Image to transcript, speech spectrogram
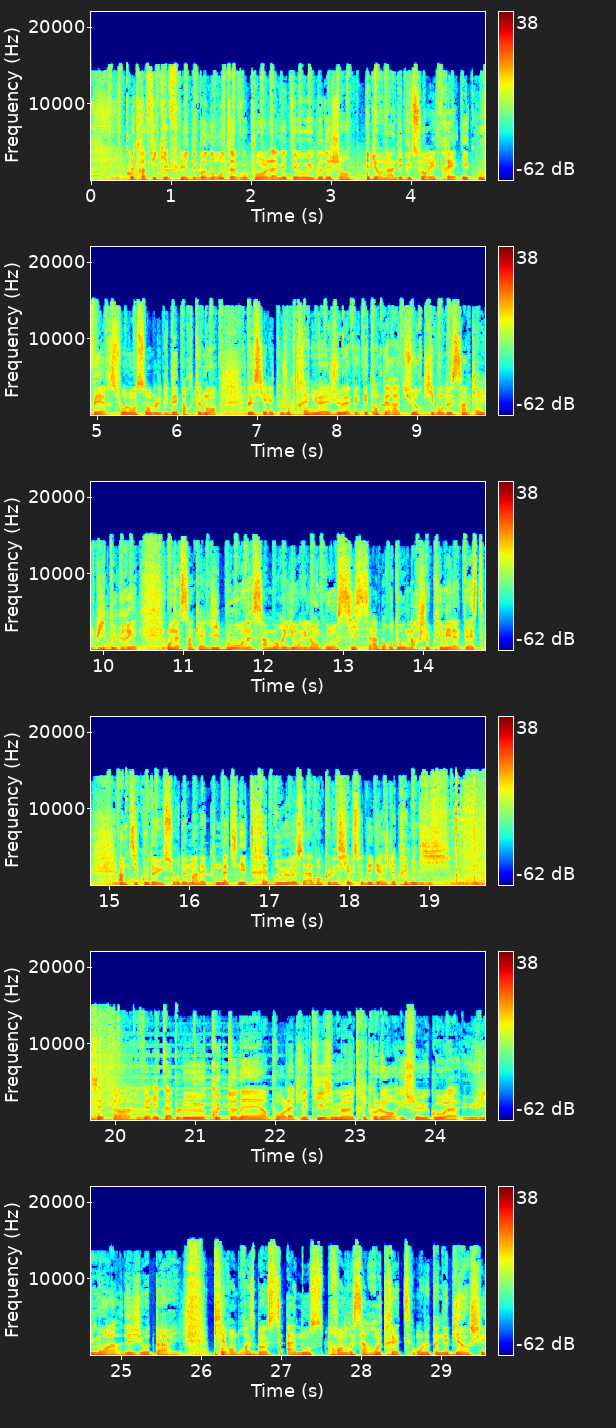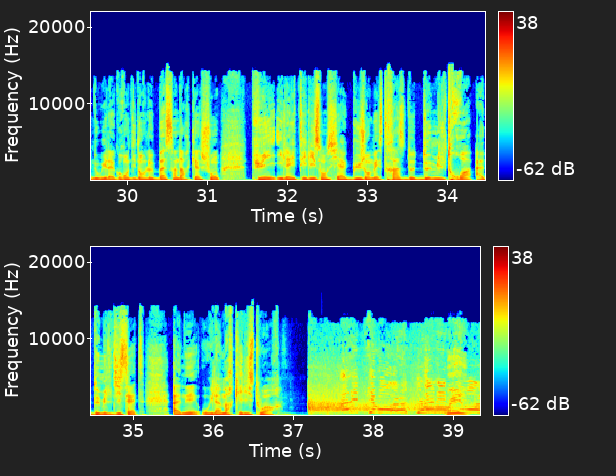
Le trafic est fluide. Bonne route à vous pour la météo, Hugo Deschamps. Eh bien, on a un début de soirée frais et couvert sur l'ensemble du département. Le ciel est toujours très nuageux avec des températures qui vont de 5 à 8 degrés. On a 5 à Libourne, Saint-Morillon et Langon, 6 à Bordeaux, Marcheprime et La Teste. Un petit coup d'œil sur demain avec une matinée très brumeuse avant que le ciel se dégage l'après-midi. C'est un véritable coup de tonnerre pour l'athlétisme tricolore et ce Hugo à 8 mois des JO de Paris. Pierre-Ambroise Boss annonce prendre sa retraite. On le connaît bien chez nous, il a grandi dans le bassin d'Arcachon, puis il a été licencié à Gujan-Mestras de 2003 à 2017, année où il a marqué l'histoire. Allez Pierrot Allez Pierrot Oui.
